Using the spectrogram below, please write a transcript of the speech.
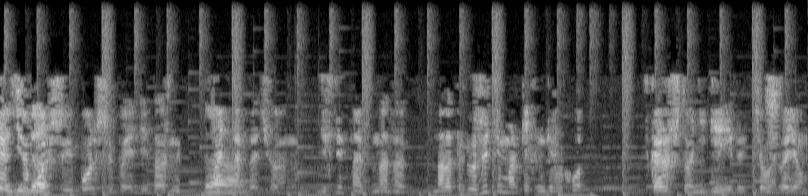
этот все Adidas. больше и больше, по идее, должны Да. покупать тогда, что? Ну, действительно, это надо, надо предложить им маркетинговый ход. Скажешь, что они геи, да, что вдвоем.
